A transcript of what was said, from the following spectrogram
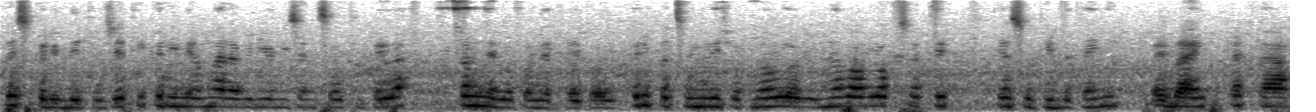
પ્રેસ કરી દેજો. જેથી કરીને અમારા વિડીયોની જાણ સૌથી પહેલાં તમને લોકોને થાય તો ફરી પાછું મળીશું નવા નવા વ્લોગ સાથે. ત્યાં સુધી બધાને બાય બાય ટાટા.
